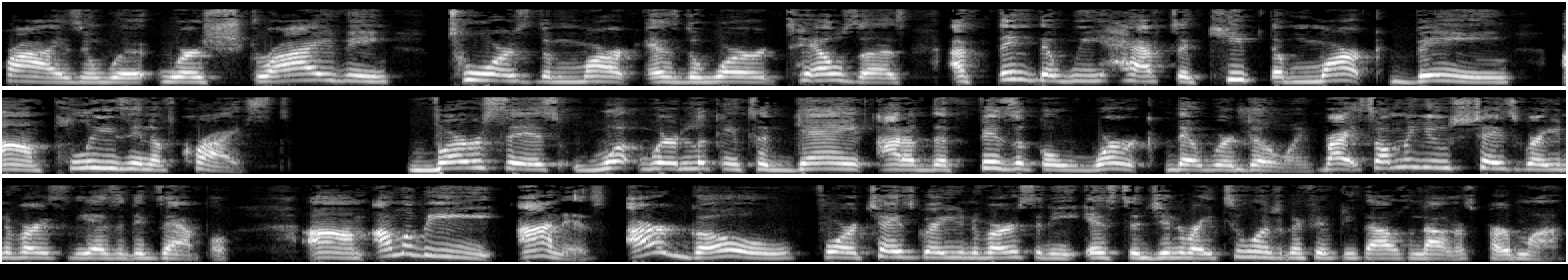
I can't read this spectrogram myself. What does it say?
prize and we're, we're striving towards the mark as the word tells us, I think that we have to keep the mark being, um, pleasing of Christ versus what we're looking to gain out of the physical work that we're doing, right? So I'm going to use Chase Gray University as an example. Um, I'm gonna be honest. Our goal for Chase Gray University is to generate two hundred and fifty thousand dollars per month.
